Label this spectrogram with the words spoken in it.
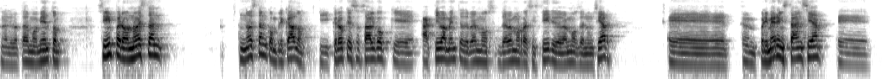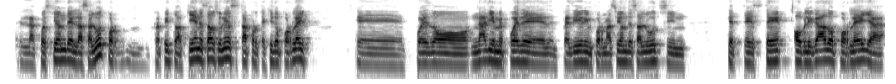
la libertad de movimiento. Sí, pero no es tan, no es tan complicado y creo que eso es algo que activamente debemos, debemos resistir y debemos denunciar. Eh, en primera instancia, eh, la cuestión de la salud, por, repito, aquí en Estados Unidos está protegido por ley. Eh, puedo, nadie me puede pedir información de salud sin que esté obligado por ley a,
